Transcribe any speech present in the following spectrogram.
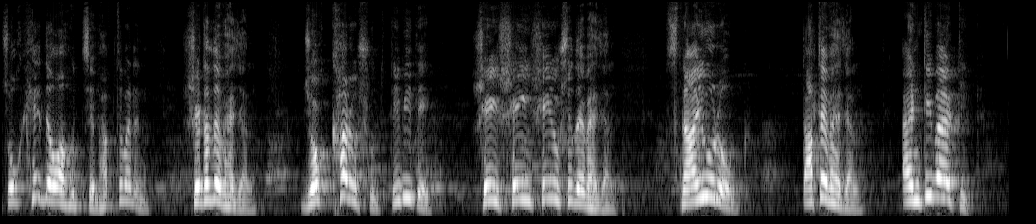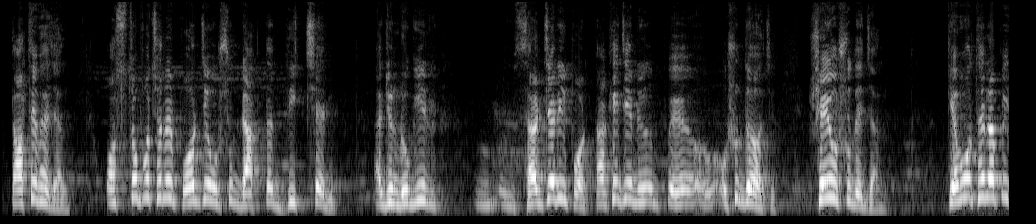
চোখে দেওয়া হচ্ছে, ভাবতে পারেন? সেটাতে ভেজাল। যক্ষার ওষুধ, টিভিতে, সেই সেই সেই ওষুধে ভেজাল। স্নায়ু রোগ, তাতে ভেজাল। অ্যান্টিবায়োটিক, তাতে ভেজাল। অস্ত্রোপচারের পর যে ওষুধ ডাক্তার দিচ্ছেন, একজন রোগীর সার্জারির পর তাকে যে ওষুধ দেওয়া হচ্ছে, সেই ওষুধে জাল কেমোথেরাপি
